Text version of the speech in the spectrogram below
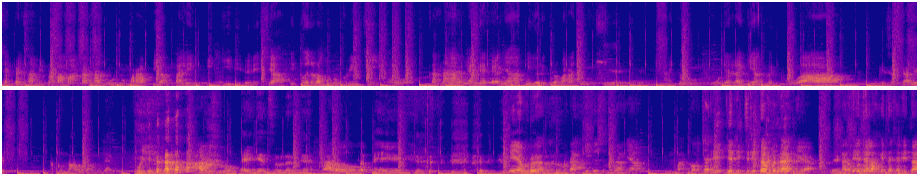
Seven Summit pertama karena gunung Merapi yang paling tinggi di Indonesia itu adalah gunung Kerinci. Oh karena Iya. MDPL-nya 3800 iya, iya. nah itu. Kemudian lagi yang kedua mungkin sekali mau lah mendaki oh iya harus bro. Pengen sebenarnya. Kalau tapi gini ya bro ya. Mendaki itu sebenarnya Wah, kok cari jadi cerita mendaki ya? Ya nanti aja lah kita cerita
